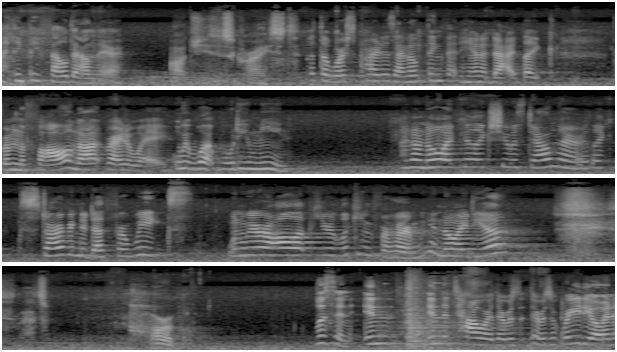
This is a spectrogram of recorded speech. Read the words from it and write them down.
I think they fell down there. Oh, Jesus Christ. But the worst part is, I don't think that Hannah died, like, from the fall, not right away. Wait, what? What do you mean? I don't know. I feel like she was down there, like, starving to death for weeks. When we were all up here looking for her, and we had no idea. That's horrible. Listen, in in the tower there was there was a radio, and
